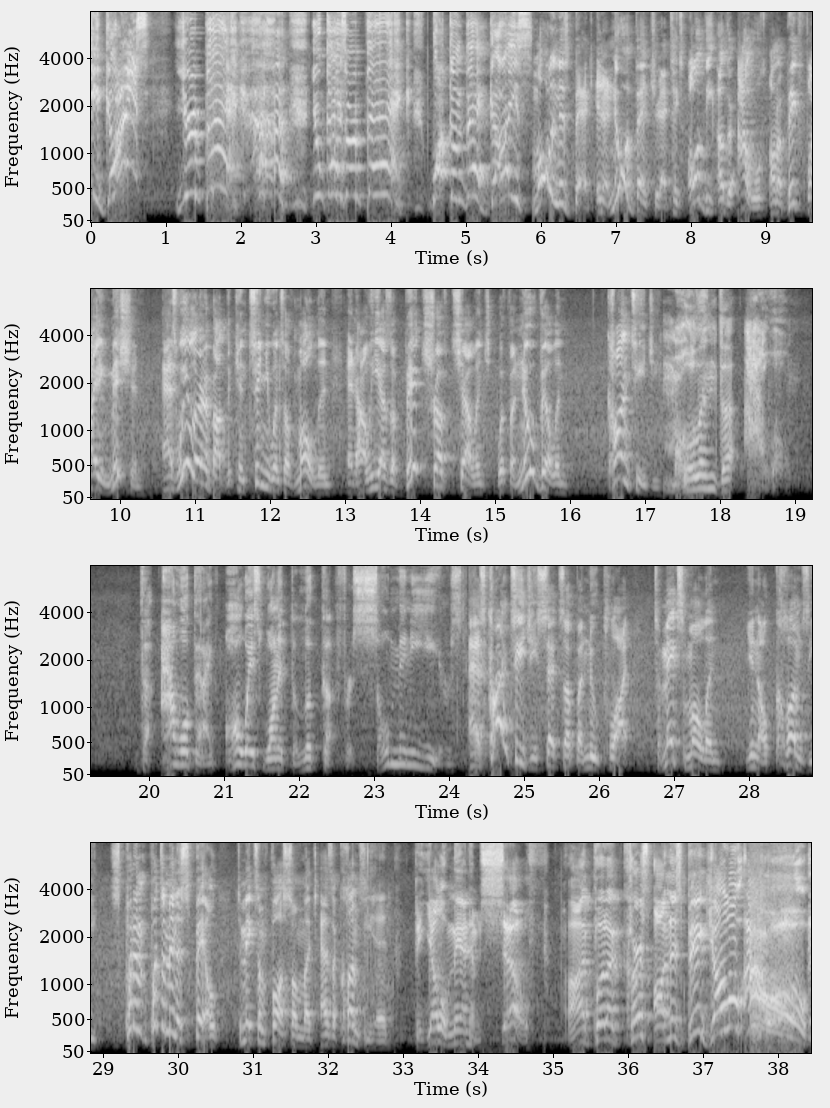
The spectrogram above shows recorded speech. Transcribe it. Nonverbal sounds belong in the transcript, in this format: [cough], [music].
Hey guys! You're back! [laughs] you guys are back! Welcome back, guys! Molin is back in a new adventure that takes all the other owls on a big flying mission. As we learn about the continuance of Molin and how he has a big tough challenge with a new villain, Kontiji. Molin the Owl. The owl that I've always wanted to look up for so many years. As Kontiji sets up a new plot to make Molin, you know, clumsy, put him, puts him in a spill to make him fall so much as a clumsy head. The yellow man himself. I put a curse on this big yellow owl!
